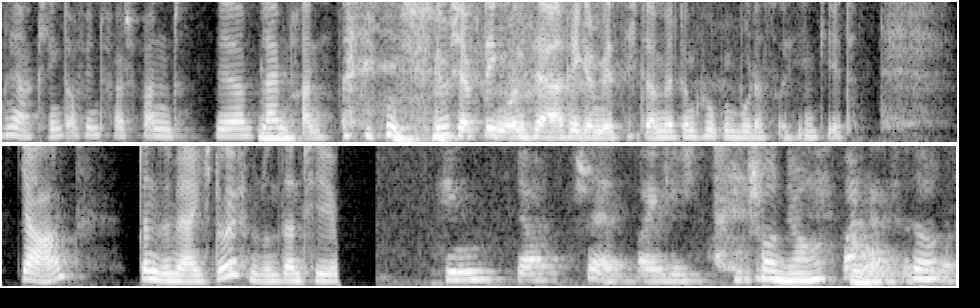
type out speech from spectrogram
Ja, klingt auf jeden Fall spannend. Wir bleiben dran. Wir beschäftigen uns ja regelmäßig damit und gucken, wo das so hingeht. Ja, dann sind wir eigentlich durch mit unseren Themen. Ging ja schnell eigentlich. Schon, ja. War gar nicht so Ja.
